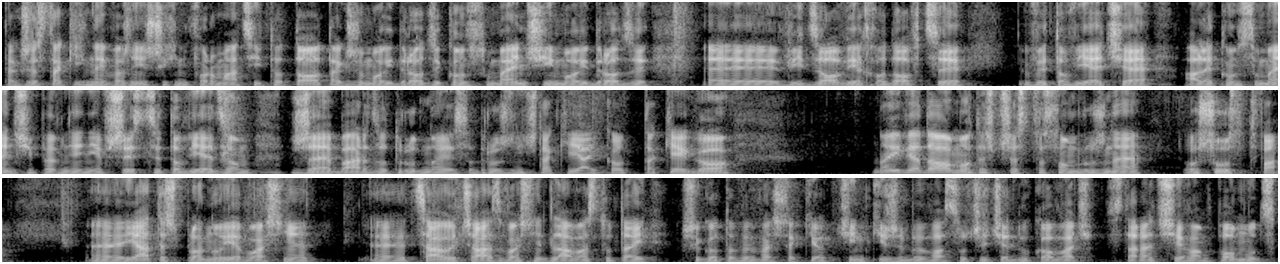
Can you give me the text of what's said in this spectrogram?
Także z takich najważniejszych informacji to to, także moi drodzy konsumenci, moi drodzy e, widzowie, hodowcy, wy to wiecie, ale konsumenci pewnie nie wszyscy to wiedzą, że bardzo trudno jest odróżnić takie jajko od takiego. No i wiadomo, też przez to są różne oszustwa. E, Ja też planuję właśnie e, cały czas właśnie dla Was tutaj przygotowywać takie odcinki, żeby Was uczyć, edukować, starać się Wam pomóc,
